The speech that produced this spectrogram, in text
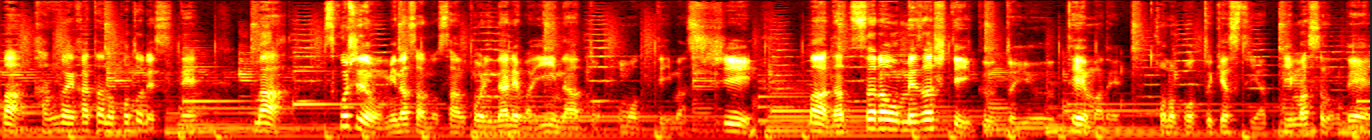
まあ考え方のことですね。まあ少しでも皆さんの参考になればいいなと思っていますし、まあ脱サラを目指していくというテーマでこのポッドキャストやっていますので、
